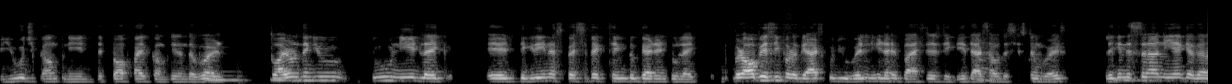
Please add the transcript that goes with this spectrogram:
huge company the top 5 companies in the world so i don't think you do need like a degree in a specific thing to get into like but obviously for a grad school you will need a bachelor's degree. That's how the system works. لیکن اس طرح نہیں ہے کہ اگر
